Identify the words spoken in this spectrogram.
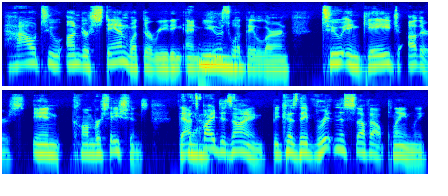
how to understand what they're reading and use Mm. what they learn to engage others in conversations. That's Yeah. by design because they've written this stuff out plainly.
